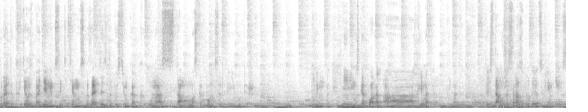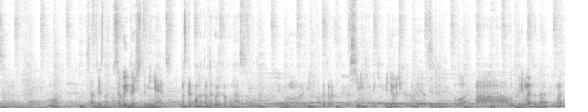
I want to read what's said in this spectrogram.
Про это хотелось бы отдельно, кстати, тему сказать. То есть, допустим, как у нас, там маскарпоне сыр ты не купишь. Или, не, не маскарпоне, а кремета. кремета. То есть там уже сразу продается крем-чиз. Вот. Соответственно, вкусовые качества меняются. Маскарпоне там такой же, как у нас, в которых в синеньких таких ведерочках продается. Вот. А вот кремета, да, кремета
